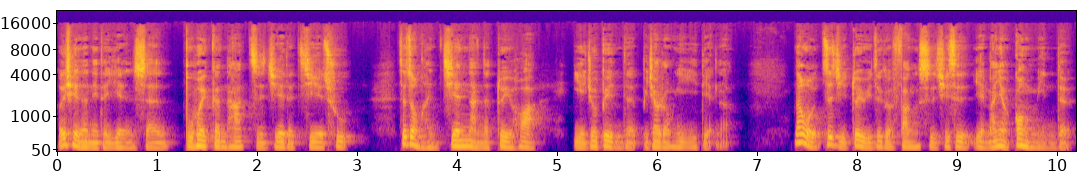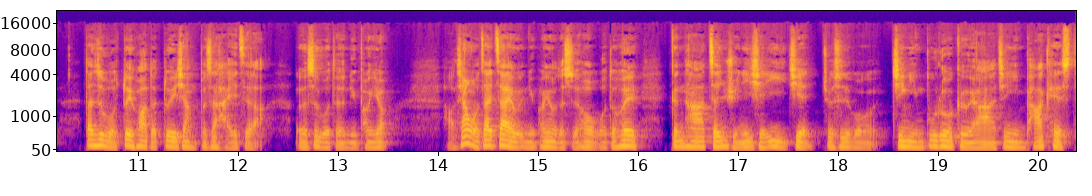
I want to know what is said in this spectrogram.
而且呢，你的眼神不会跟他直接的接触，这种很艰难的对话也就变得比较容易一点了。那我自己对于这个方式其实也蛮有共鸣的，但是我对话的对象不是孩子啊，而是我的女朋友。好像我在在女朋友的时候，我都会跟她征询一些意见，就是我经营部落格啊、经营 Podcast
